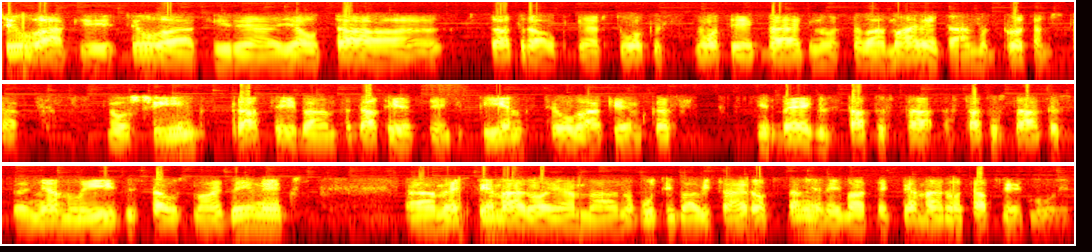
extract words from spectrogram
cilvēki, cilvēki ir eh, jau tā satraukti ar to, kas notiek, bēg no savām mājvietām, un, protams, ka no šīm prasībām tad attiecīgi tiem cilvēkiem, kas ir bēgļu statusā, statusā kas ņem līdzi savus mājdzīvniekus, eh, mēs piemērojam, nu, būtībā visā Eiropas Savienībā tiek piemērot atvieglojumi.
